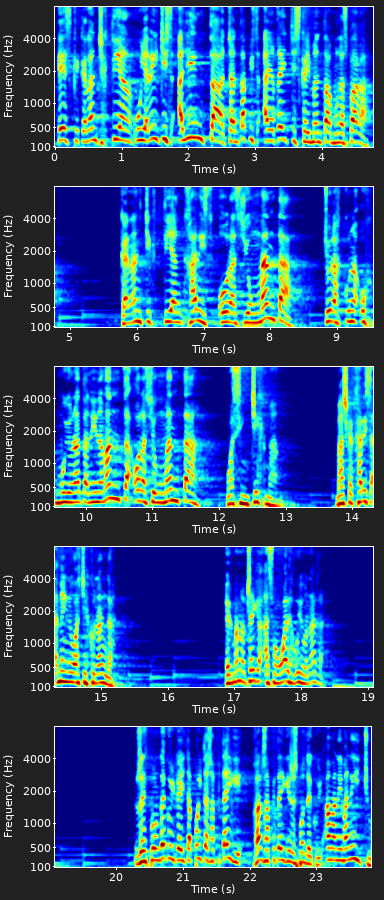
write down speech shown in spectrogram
es que kananchik tiyan uyarichis allinta chantapis ayqaychis kaymanta munaspaqa kananchik tiyan qaris oracionmanta churaqkuna uj muyunata ninamanta oracionmanta wasinchikman. Mashka qaris amenni wachikkunanga hermano chayqa aswanwalej uywanaqa respondecuy kay tapuyta sapitayki qan sapitayki respondecuy ama nimanichu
